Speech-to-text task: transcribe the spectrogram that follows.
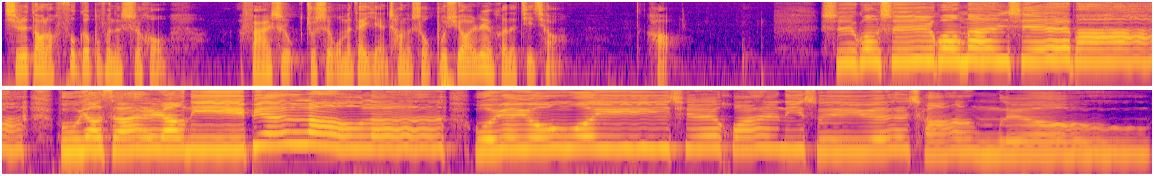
其实到了副歌部分的时候，反而是就是我们在演唱的时候不需要任何的技巧。好。时光，时光慢些吧，不要再让你变老了。我愿用我一切换你岁月长留。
